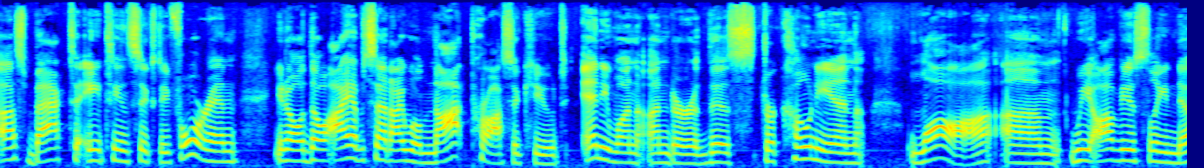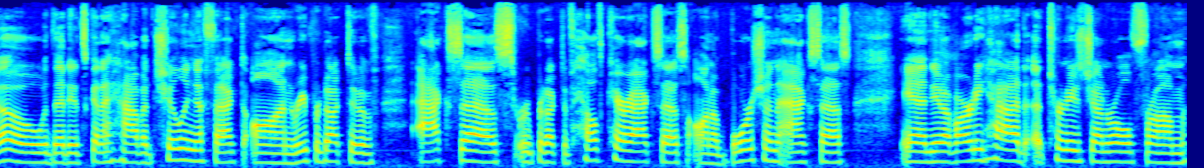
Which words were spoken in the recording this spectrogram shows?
us back to 1864. And you know, though I have said I will not prosecute anyone under this draconian law, um, we obviously know that it's going to have a chilling effect on reproductive access, reproductive health care access, on abortion access. And, you know, I've already had attorneys general from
